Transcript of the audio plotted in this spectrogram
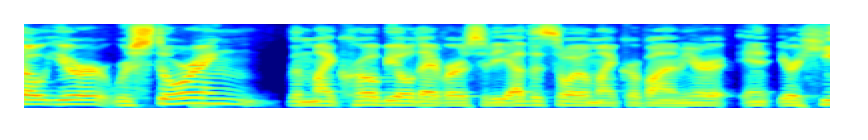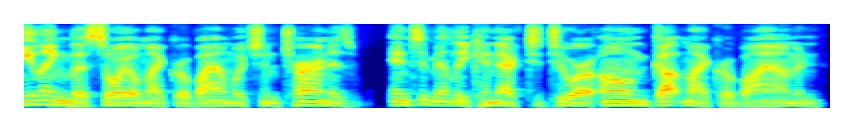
So you're restoring the microbial diversity of the soil microbiome. You're you're healing the soil microbiome, which in turn is intimately connected to our own gut microbiome and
